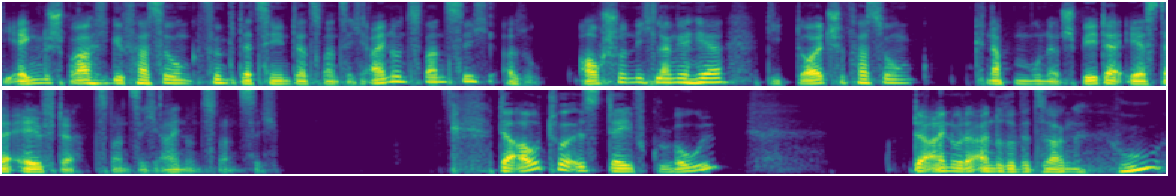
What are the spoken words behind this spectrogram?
die englischsprachige Fassung 5.10.2021, also auch schon nicht lange her. Die deutsche Fassung knapp einen Monat später, 1.11.2021. Der Autor ist Dave Grohl, der eine oder andere wird sagen, who?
